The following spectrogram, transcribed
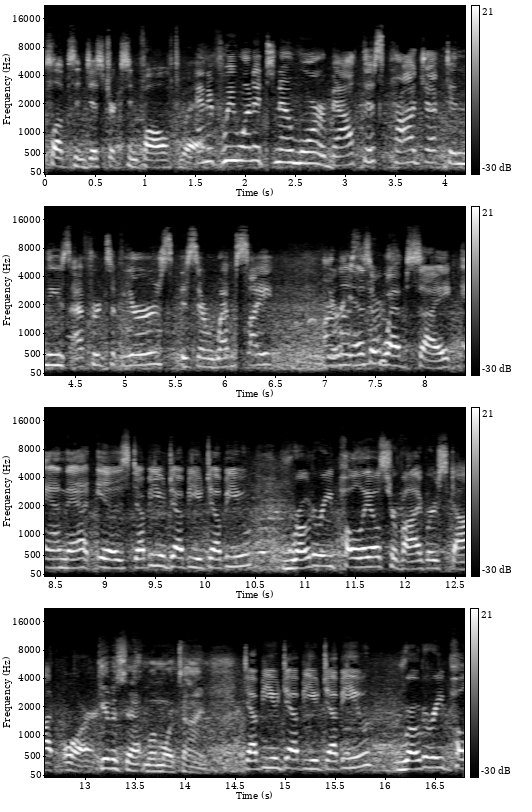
clubs and districts involved with. And if we wanted to know more about this project and these efforts of yours, is there a website? There is a website, and that is www.rotarypoliosurvivors.org. Give us that one more time. www.rotarypoliosurvivors.org.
